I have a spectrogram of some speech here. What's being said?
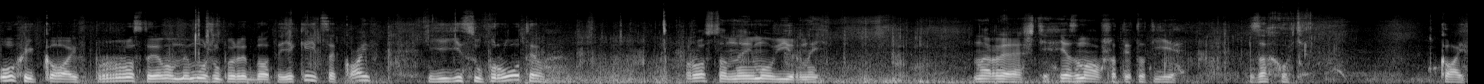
Ох і кайф! Просто я вам не можу передати. Який це кайф, її супротив. Просто неймовірний. Нарешті. Я знав, що ти тут є. Заходь. Кайф.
